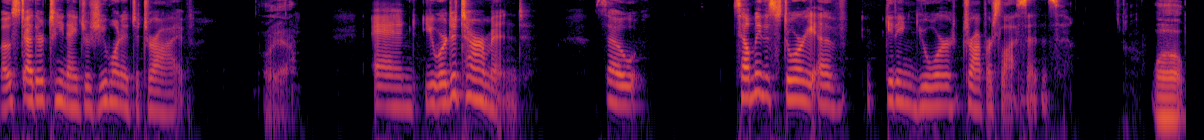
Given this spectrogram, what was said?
most other teenagers, you wanted to drive Oh yeah. and you were determined. So tell me the story of getting your driver's license. Well,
